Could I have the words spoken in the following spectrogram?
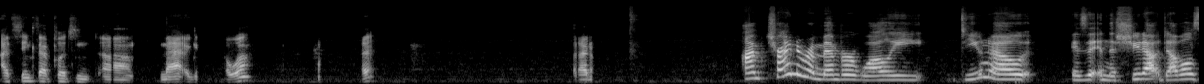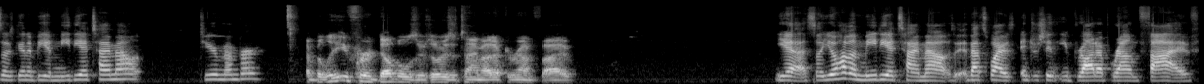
I think that puts um, Matt against Noah. But I don't. I'm trying to remember, Wally. Do you know? Is it in the shootout doubles? There's going to be a media timeout. Do you remember? I believe for doubles, there's always a timeout after round five. Yeah, so you'll have a media timeout. That's why it was interesting that you brought up round five.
